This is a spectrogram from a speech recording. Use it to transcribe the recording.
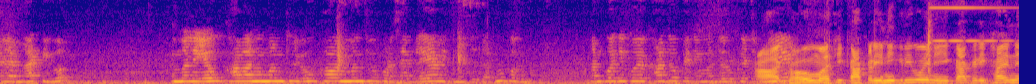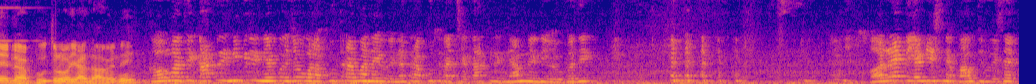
એટલે માટી હો. મને એવું ખાવાનું મન થયું એવું ખાવાનું મન થયું પણ સાહેબ લઈ આવી જ નથી શું કરું? તમે કોઈ કોઈ ખાધો કે નહીં? મને જરૂર કે આ ઘઉંમાંથી કાકડી નીકળી હોય ને એ કાકડી ખાય ને એટલે ભૂતરો યાદ આવે નહીં. ઘઉંમાંથી કાકડી નીકળી ને કોઈ જો ઓલા કૂતરામાં નહીં હોય નકરા કૂતરા છે કાકડી નામની નહીં હોય બધી. હરેક લેડીઝને ભાવતી હોય સાહેબ.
